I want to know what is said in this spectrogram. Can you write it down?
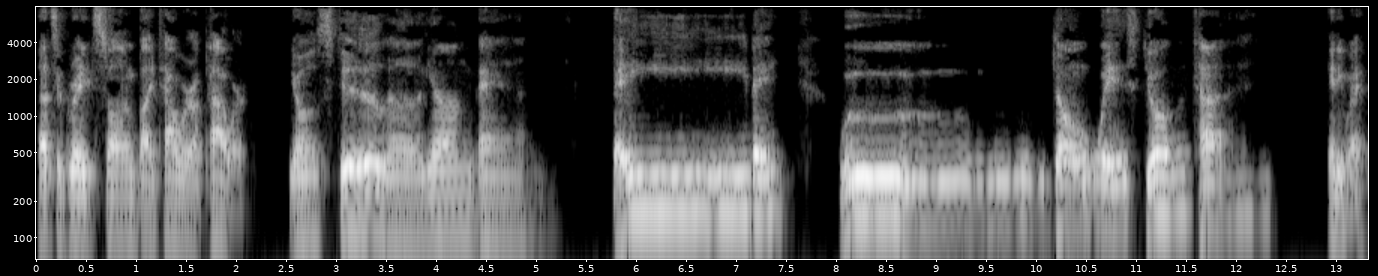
That's a great song by Tower of Power. You're still a young man, baby. Woo, don't waste your time. Anyway,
